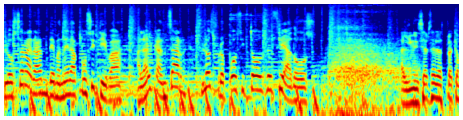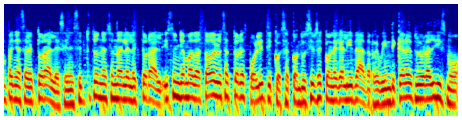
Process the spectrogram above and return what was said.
lo cerrarán de manera positiva al alcanzar los propósitos deseados. Al iniciarse las precampañas electorales, el Instituto Nacional Electoral hizo un llamado a todos los actores políticos a conducirse con legalidad, reivindicar el pluralismo,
